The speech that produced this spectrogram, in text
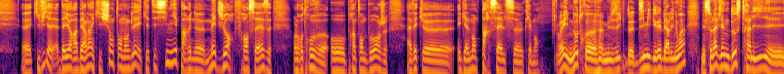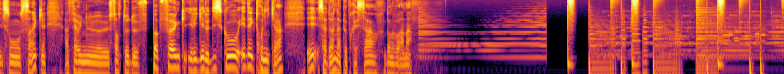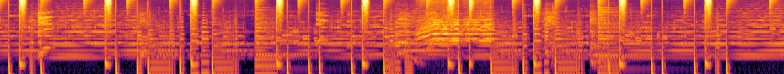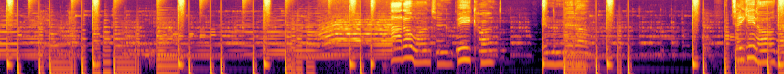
euh, qui vit d'ailleurs à Berlin et qui chante en anglais et qui était signé par une major française. On le retrouve au Printemps de Bourges avec euh, également Parcells, Clément. Oui, une autre euh, musique d'immigrés berlinois, mais ceux-là viennent d'Australie et ils sont cinq à faire une euh, sorte de pop-funk irrigué de disco et d'électronica. Et ça donne à peu près ça dans Novorama. time to be caught in the middle. Taking all the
